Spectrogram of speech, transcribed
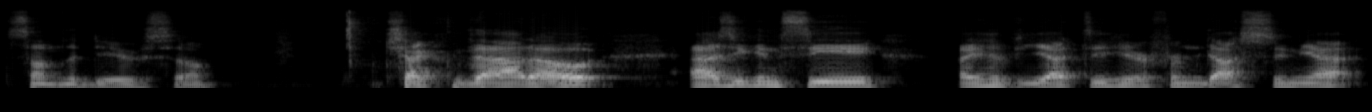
something to do. So check that out. As you can see, I have yet to hear from Dustin yet.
